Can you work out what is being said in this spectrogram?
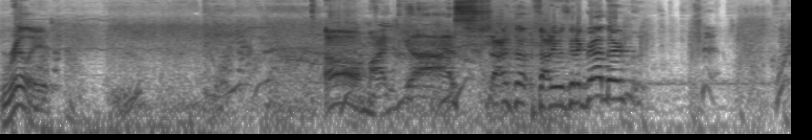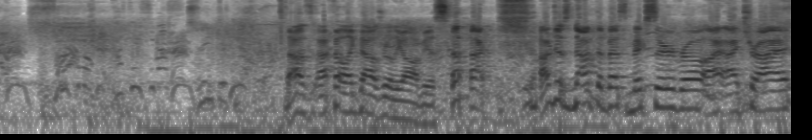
Really? Oh my gosh! I th thought he was gonna grab there. That was, I felt like that was really obvious. I'm just not the best mixer, bro. I, I try,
